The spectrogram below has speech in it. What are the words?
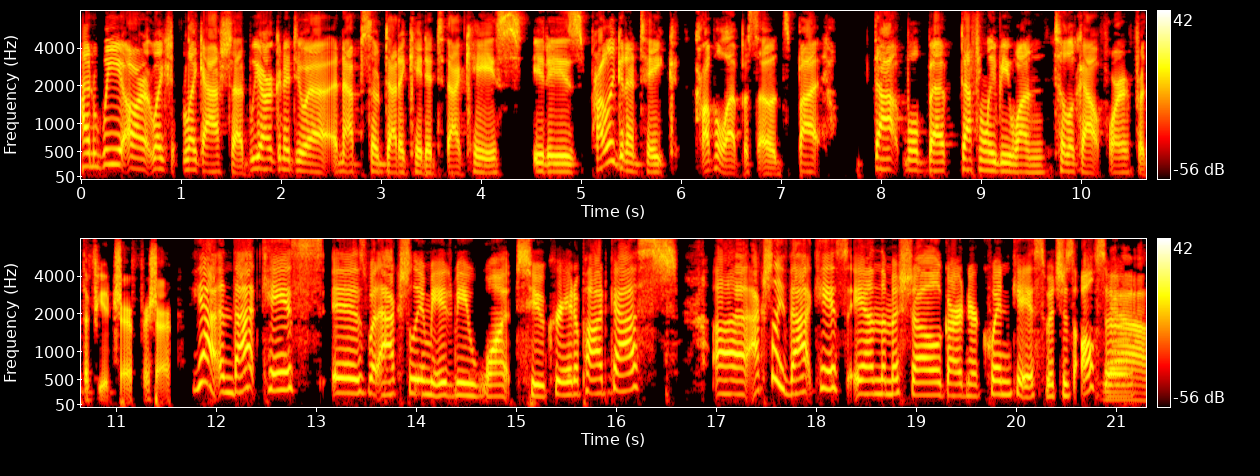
and we are like like Ash said, we are going to do a, an episode dedicated to that case. It is probably going to take a couple episodes, but that will be- definitely be one to look out for for the future for sure. Yeah, and that case is what actually made me want to create a podcast. Uh, actually, that case and the Michelle Gardner Quinn case, which is also yeah.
